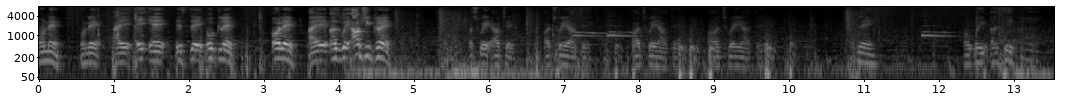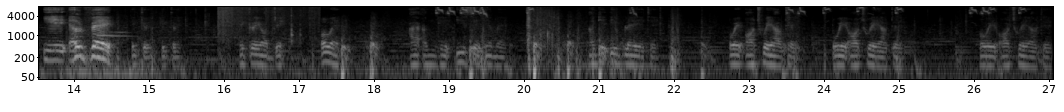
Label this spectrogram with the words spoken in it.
away apete. One, one, I ate este okle. Ole, I as way ouchie cray. Otway Alte. Otway Alte. Otway Alte. Otway Alte. Nee. Oh wait, I see. Yeah, Elfe! Ik weet, ik weet. Ik. Oh wait. I am get E here, man. I get E play it. Oh wait, archway out there. Oh wait, archway out there. Oh wait, archway out there.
